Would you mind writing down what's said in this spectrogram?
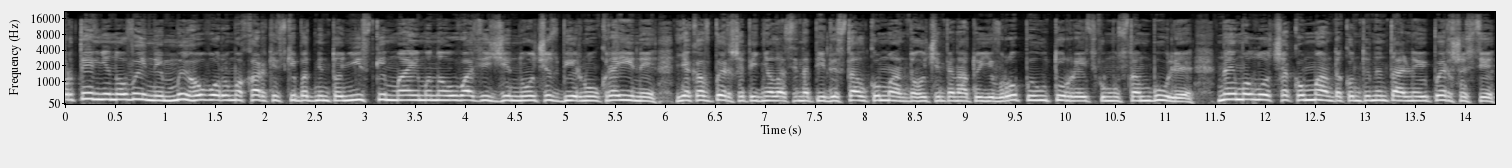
Спортивні новини. Ми говоримо харківські бадмінтоністки. Маємо на увазі жіночу збірну України, яка вперше піднялася на підестал командного чемпіонату Європи у турецькому Стамбулі. Наймолодша команда континентальної першості,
